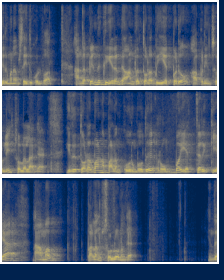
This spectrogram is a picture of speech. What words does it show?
திருமணம் செய்து கொள்வார். அந்த பெண்ணுக்கு இரண்டு ஆண்கள் தொடர்பு ஏற்படும் அப்படின்னு சொல்லி சொல்லலாங்க. இது தொடர்பான பலன் கூறும்போது ரொம்ப எச்சரிக்கையாக நாம் பலன் சொல்லணுங்க. இந்த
